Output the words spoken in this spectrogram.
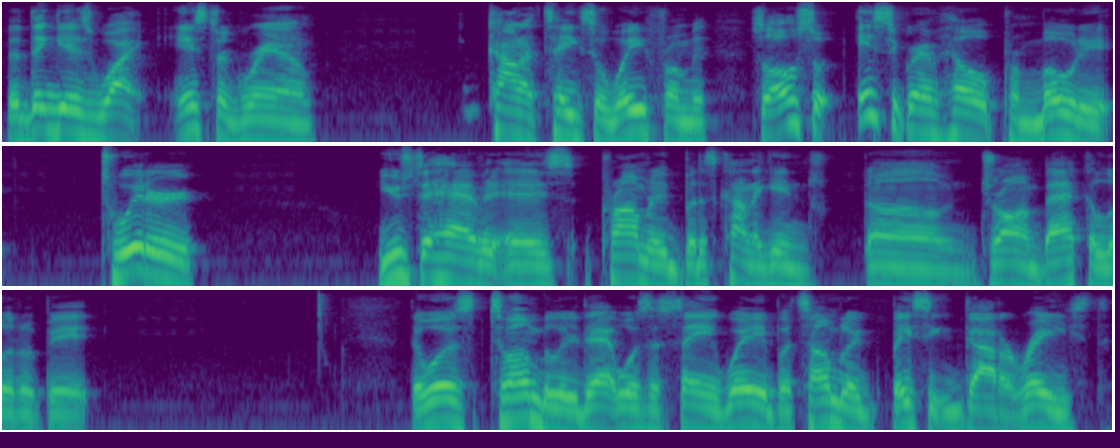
The thing is why Instagram kind of takes away from it. So also Instagram helped promote it. Twitter used to have it as prominent, but it's kind of getting um, drawn back a little bit. There was Tumblr that was the same way, but Tumblr basically got erased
